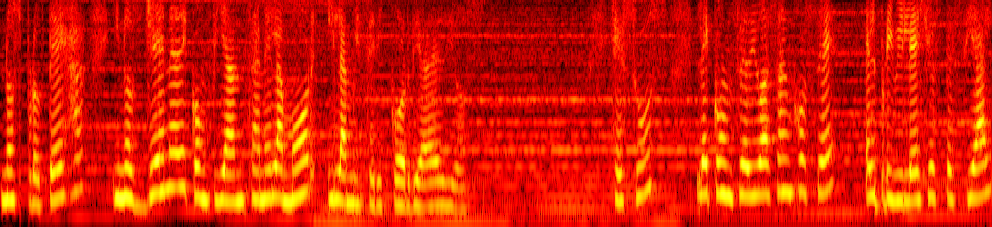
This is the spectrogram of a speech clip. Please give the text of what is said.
nos proteja y nos llene de confianza en el amor y la misericordia de Dios. Jesús le concedió a San José el privilegio especial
